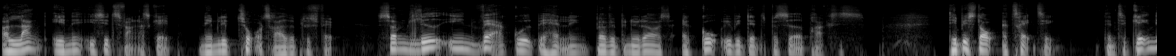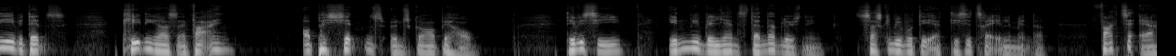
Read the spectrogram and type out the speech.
og langt inde i sit svangerskab, nemlig 32 plus 5. Som led i enhver god behandling bør vi benytte os af god evidensbaseret praksis. Det består af tre ting. Den tilgængelige evidens, klinikers erfaring og patientens ønsker og behov. Det vil sige, inden vi vælger en standardløsning, så skal vi vurdere disse tre elementer. Fakta er,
